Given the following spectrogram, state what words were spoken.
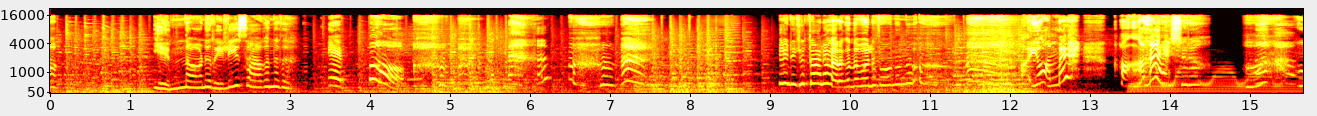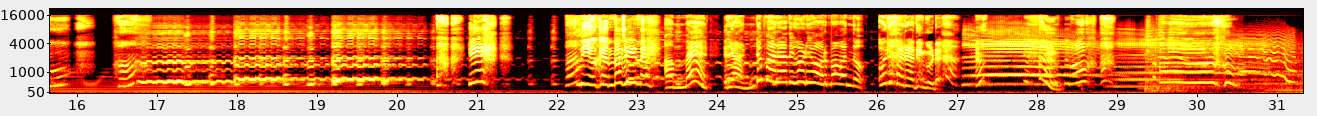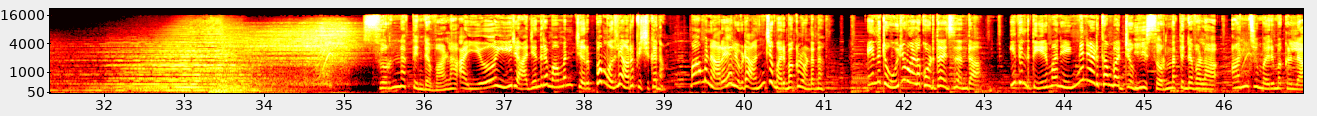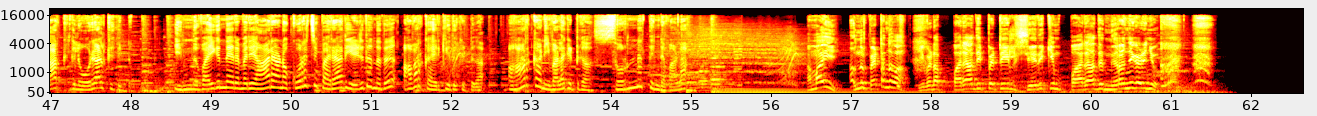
എന്നാണ് റിലീസ് ആകുന്നത് എപ്പോ? എനിക്ക് തല കറങ്ങുന്ന പോലെ തോന്നുന്നു. അയ്യോ അമ്മേ! അമ്മേ! ഏ, വള. അയ്യോ ഈ രാജേന്ദ്ര മാമൻ ചെറുപ്പം മുതലേ ആറ് പിശുക്കനാ. മാമൻ അറിയാലോ ഇവിടെ അഞ്ചു മരുമക്കളുണ്ടെന്ന്. എന്നിട്ട് ഒരു വള കൊടുത്തയച്ചത് എന്താ? ഇതിന്റെ തീരുമാനം എങ്ങനെ എടുക്കാൻ പറ്റും? ഈ സ്വർണത്തിന്റെ വള അഞ്ചു മരുമക്കളിൽ ആർക്കെങ്കിലും ഒരാൾക്ക് കിട്ടും. ഇന്ന് വൈകുന്നേരം വരെ ആരാണോ കുറച്ച് പരാതി എഴുതുന്നത് അവർക്കായിരിക്കും ഇത് കിട്ടുക. ആർക്കാണ് ഈ വള കിട്ടുക? സ്വർണത്തിന്റെ വള. അമ്മായി ഒന്ന് പെട്ടെന്ന് വാ. ഇവിടെ പരാതിപ്പെട്ടിയിൽ ശരിക്കും പരാതി നിറഞ്ഞു കഴിഞ്ഞു.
